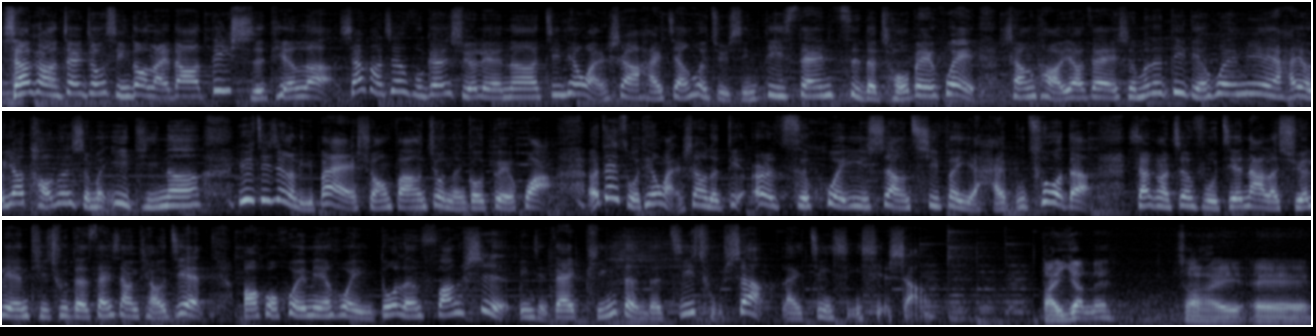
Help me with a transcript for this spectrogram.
小港战中行动来到第十天了，香港政府跟学联呢，今天晚上还将会举行第三次的筹备会，商讨要在什么的地点会面，还有要讨论什么议题呢？预计这个礼拜双方就能够对话。而在昨天晚上的第二次会议上，气氛也还不错的。香港政府接纳了学联提出的三项条件，包括会面会以多人方式，并且在平等的基础上来进行协商。第一呢，就係、誒、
